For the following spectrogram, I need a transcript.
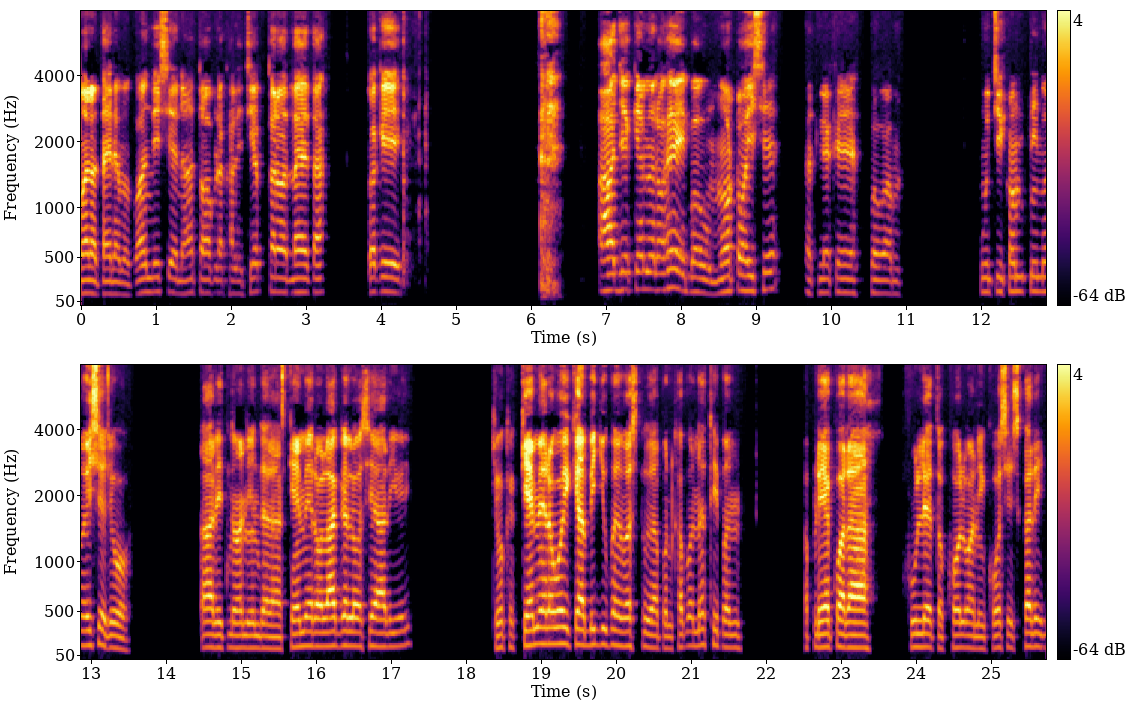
મારા તાયરામાં બંધ છે અને આ તો આપણે ખાલી ચેક કરવા જ લાયા હતા બાકી આ જે કેમેરો છે એ બહુ મોટો છે એટલે કે બહુ આમ ઊંચી કંપનીનો છે જો આ રીતનો આની અંદર આ કેમેરો લાગેલો છે આ રહ્યો ઈ. જો કે કેમેરો હોય કે આ બીજું કઈ વસ્તુ આપણને ખબર નથી, પણ આપણે એકવાર આ ખુલે તો ખોલવાની કોશિશ કરી.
